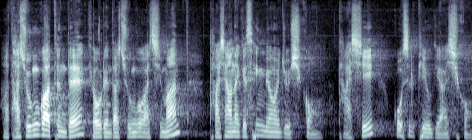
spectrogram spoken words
아, 다 죽은 것 같은데 겨울엔 다 죽은 것 같지만 다시 하나님께 생명을 주시고 다시 꽃을 피우게 하시고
